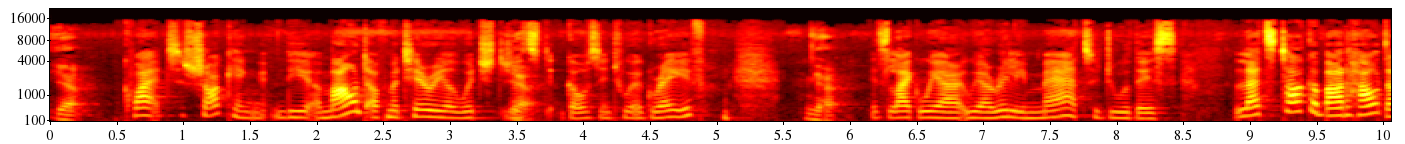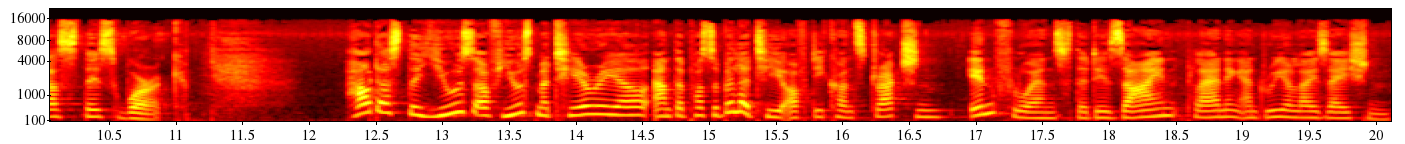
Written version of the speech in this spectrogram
yeah. quite shocking the amount of material which just yeah. goes into a grave. Yeah. It's like we are we are really mad to do this. Let's talk about how does this work? How does the use of used material and the possibility of deconstruction influence the design, planning, and realization?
